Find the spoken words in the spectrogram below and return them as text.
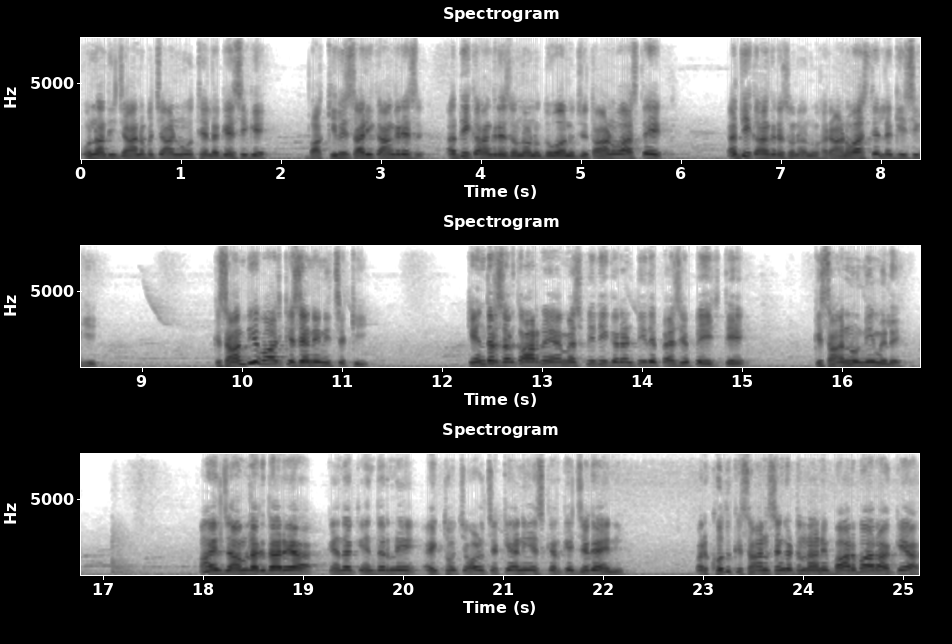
ਉਹਨਾਂ ਦੀ ਜਾਨ ਬਚਾਉਣ ਨੂੰ ਉੱਥੇ ਲੱਗੇ ਸੀਗੇ। ਬਾਕੀ ਵੀ ਸਾਰੀ ਕਾਂਗਰਸ, ਅੱਧੀ ਕਾਂਗਰਸ ਉਹਨਾਂ ਨੂੰ ਦੋਵਾਂ ਨੂੰ ਜਿਤਾਉਣ ਵਾਸਤੇ, ਅੱਧੀ ਕਾਂਗਰਸ ਉਹਨਾਂ ਨੂੰ ਹਰਾਉਣ ਵਾਸਤੇ ਲੱਗੀ ਸੀਗੀ। ਕਿਸਾਨ ਦੀ ਆਵਾਜ਼ ਕਿਸੇ ਨੇ ਨਹੀਂ ਚੱਕੀ। ਕੇਂਦਰ ਸਰਕਾਰ ਨੇ ਐਮਐਸਪੀ ਦੀ ਗਾਰੰਟੀ ਦੇ ਪੈਸੇ ਭੇਜਤੇ, ਕਿਸਾਨ ਨੂੰ ਨਹੀਂ ਮਿਲੇ। ਆ ਇਲਜ਼ਾਮ ਲੱਗਦਾ ਰਿਹਾ, ਕਹਿੰਦਾ ਕੇਂਦਰ ਨੇ ਇੱਥੋਂ ਚੌਲ ਚੱਕਿਆ ਨਹੀਂ, ਇਸ ਕਰਕੇ ਜਗ੍ਹਾ ਹੀ ਨਹੀਂ। ਪਰ ਖੁਦ ਕਿਸਾਨ ਸੰਗਠਨਾਂ ਨੇ ਬਾਰ-ਬਾਰ ਆਕਿਆ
